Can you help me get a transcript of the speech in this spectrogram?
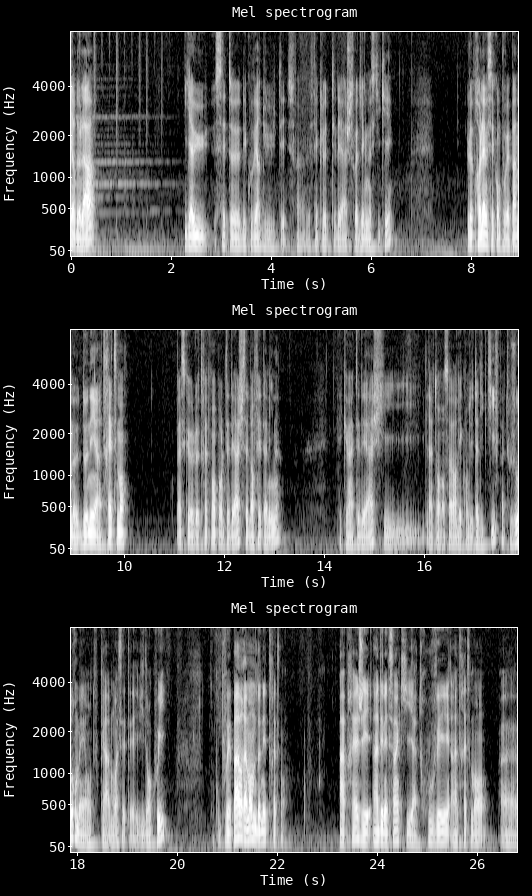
Partir de là, il y a eu cette euh, découverte du enfin, le fait que le TDAH soit diagnostiqué. Le problème, c'est qu'on ne pouvait pas me donner un traitement parce que le traitement pour le TDAH, c'est de l'amphétamine. Et qu'un TDAH, il, il a tendance à avoir des conduites addictives, pas toujours, mais en tout cas, moi, c'était évident que oui. Donc on ne pouvait pas vraiment me donner de traitement. Après, j'ai un des médecins qui a trouvé un traitement. euh,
